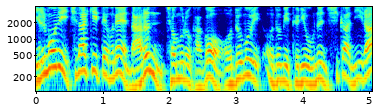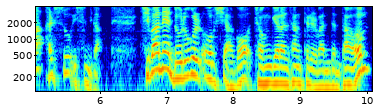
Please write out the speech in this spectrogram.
일몰이 지났기 때문에 날은 저물어 가고 어둠이 어둠이 들이오는 시간이라 할 수 있습니다. 집안의 누룩을 없이 하고 정결한 상태를 만든 다음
